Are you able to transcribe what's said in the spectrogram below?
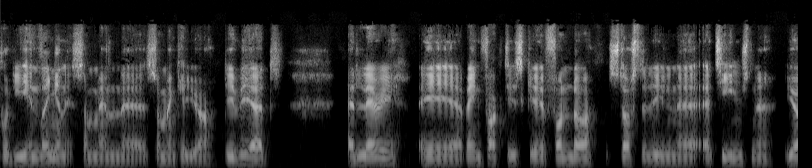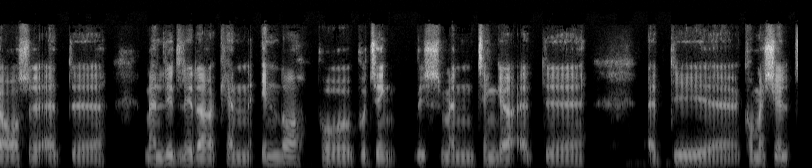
på de ændringerne, som man, øh, som man kan gøre. Det er ved, at, at Larry øh, rent faktisk øh, fonder størstedelen af, af teamsene, gør også, at øh, man lidt lettere kan ændre på, på ting, hvis man tænker, at, øh, at det øh, kommercielt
